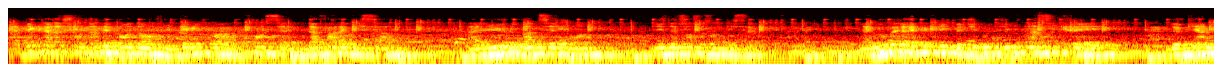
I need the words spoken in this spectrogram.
La déclaration d'indépendance du territoire français d'Afar-Ebissa a lieu le 27 juin 1977. La nouvelle République de Djibouti, ainsi créée, devient le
